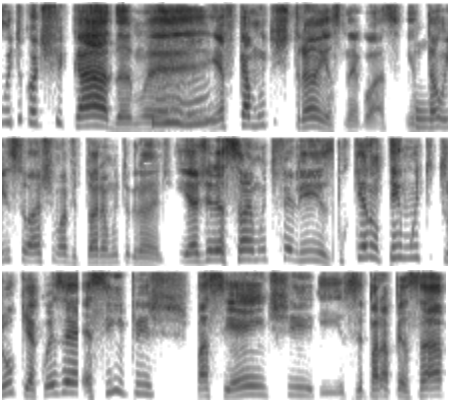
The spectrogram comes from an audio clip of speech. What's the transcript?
muito codificada. É, uhum. Ia ficar muito estranho esse negócio. Sim. Então, isso eu acho uma vitória muito grande. E a direção é muito feliz, porque não tem muito truque. A coisa é, é simples, paciente, e se você parar a pensar,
